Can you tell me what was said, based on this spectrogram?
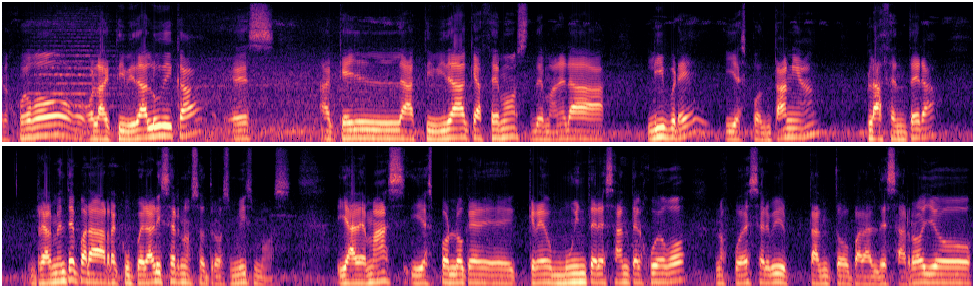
El juego o la actividad lúdica es aquella actividad que hacemos de manera libre y espontánea, placentera, realmente para recuperar y ser nosotros mismos. Y además, y es por lo que creo muy interesante el juego, nos puede servir tanto para el desarrollo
